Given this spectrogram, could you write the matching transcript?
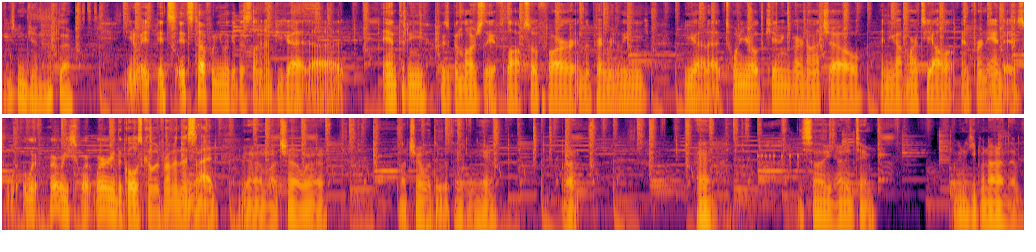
He's been getting up there. You know, it, it's it's tough when you look at this lineup. You got uh, Antony, who's been largely a flop so far in the Premier League. You got a 20 year old kid in Garnacho, and you got Martial and Fernandez. Where, where are we? Where, are the goals coming from in this Yeah. side? Yeah, I'm not sure where, not sure what they were thinking here, but man, this uh, United team, we're gonna keep an eye on them.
